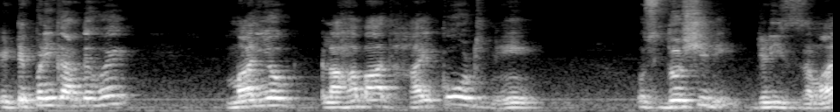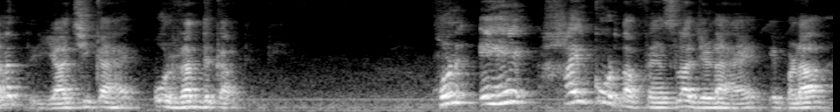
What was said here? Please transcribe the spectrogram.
ਇਹ ਟਿੱਪਣੀ ਕਰਦੇ ਹੋਏ ਮਾਨਯੋਗ ਇਲਾਹਾਬਾਦ ਹਾਈ ਕੋਰਟ ਨੇ ਉਸ ਦੋਸ਼ੀ ਦੀ ਜਿਹੜੀ ਜ਼ਮਾਨਤ ਯਾਚਿਕਾ ਹੈ, ਉਹ ਰੱਦ ਕਰ ਦਿੱਤੀ। ਹੁਣ ਇਹ ਹਾਈ ਕੋਰਟ ਦਾ ਫੈਸਲਾ ਜਿਹੜਾ ਹੈ, ਇਹ ਬੜਾ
